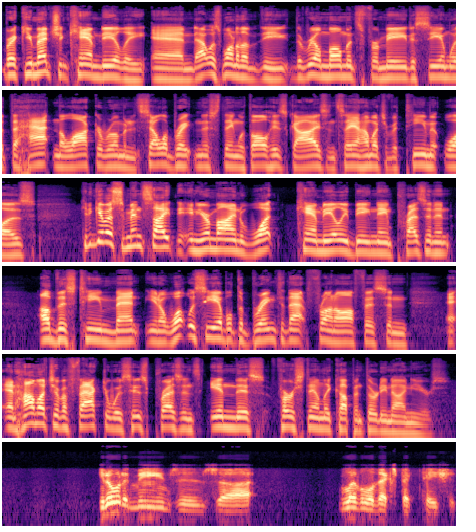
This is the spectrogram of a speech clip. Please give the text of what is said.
Rick, you mentioned Cam Neely, and that was one of the, the, the real moments for me to see him with the hat in the locker room and celebrating this thing with all his guys and saying how much of a team it was. Can you give us some insight in your mind what Cam Neely being named president of this team meant? You know, what was he able to bring to that front office, and and how much of a factor was his presence in this first Stanley Cup in 39 years? You know what it means is uh, level of expectation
